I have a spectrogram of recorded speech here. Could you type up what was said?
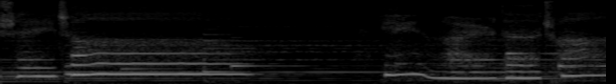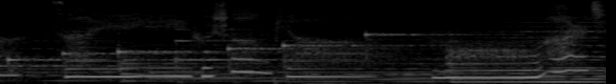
睡着，婴儿的船在银河上飘，梦儿静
